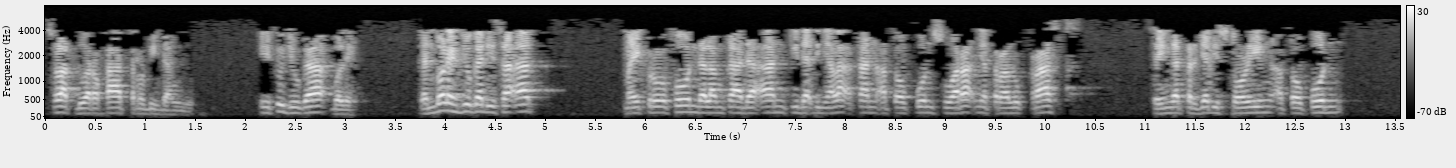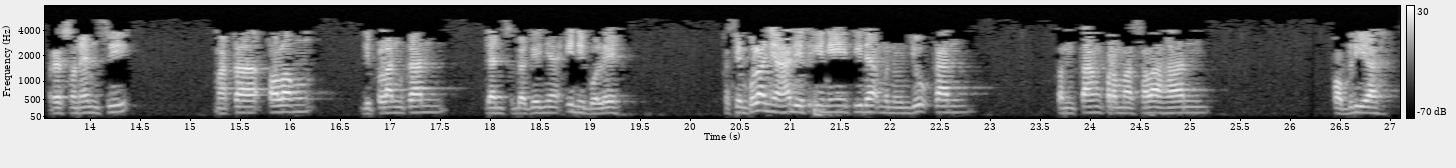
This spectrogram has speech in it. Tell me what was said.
Sholat dua rakaat terlebih dahulu. Itu juga boleh. Dan boleh juga di saat mikrofon dalam keadaan tidak dinyalakan ataupun suaranya terlalu keras. Sehingga terjadi storing ataupun resonansi maka tolong dipelankan dan sebagainya ini boleh. Kesimpulannya hadis ini tidak menunjukkan tentang permasalahan qobliyah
